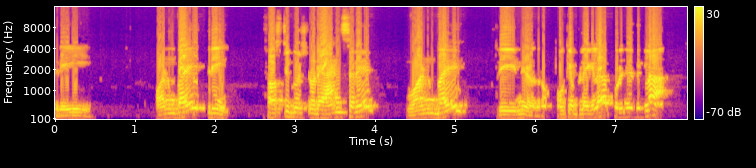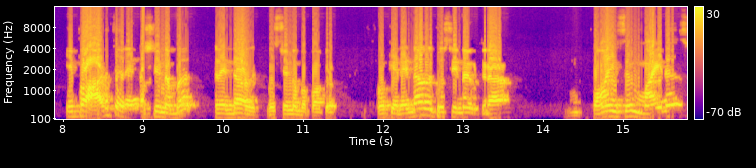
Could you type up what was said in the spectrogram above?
three one by three first கொஸ்டினோட ஆன்சரு ஒன் பை த்ரீன்னு எழுதுறோம். ஓகே பிள்ளைங்களா புரிஞ்சதுங்களா? இப்போ அடுத்த ரெண்டு கொஸ்டின் நம்ம ரெண்டாவது கொஸ்டின் நம்ம பார்க்குறோம். ஓகே ரெண்டாவது கொஸ்டின் என்ன இருக்கிறா points minus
